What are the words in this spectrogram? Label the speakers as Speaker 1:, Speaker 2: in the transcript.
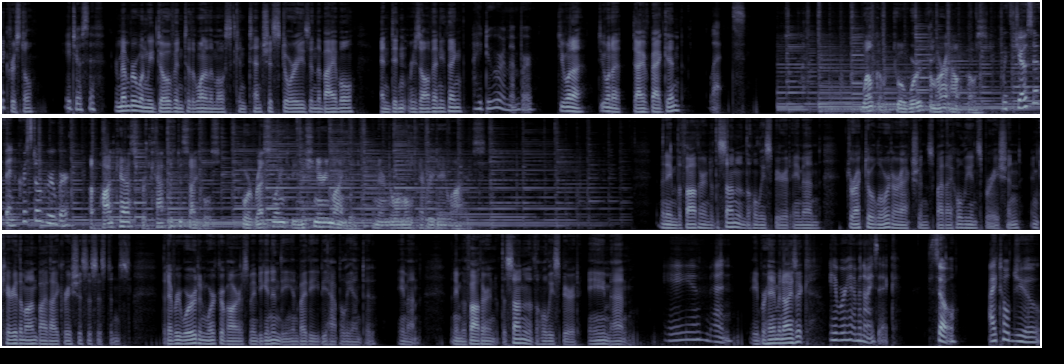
Speaker 1: Hey, Crystal.
Speaker 2: Hey, Joseph.
Speaker 1: Remember when we dove into the, one of the most contentious stories in the Bible and didn't resolve anything?
Speaker 2: I do remember.
Speaker 1: Do you wanna Do you wanna dive back in?
Speaker 2: Let's.
Speaker 1: Welcome to a word from our outpost,
Speaker 3: with Joseph and Crystal Gruber.
Speaker 1: a podcast for Catholic disciples who are wrestling to be missionary minded in their normal everyday lives. In the name of the Father and of the Son and of the Holy Spirit, Amen. Direct, O Lord, our actions by thy holy inspiration, and carry them on by thy gracious assistance, that every word and work of ours may begin in thee and by thee be happily ended. Amen. In the name of the Father and of the Son and of the Holy Spirit. Amen.
Speaker 2: Amen.
Speaker 1: Abraham and Isaac.
Speaker 2: Abraham and Isaac. So, I told you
